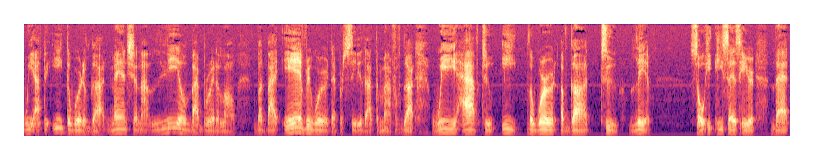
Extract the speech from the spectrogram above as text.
We have to eat the word of God. Man shall not live by bread alone, but by every word that proceedeth out the mouth of God. We have to eat the word of God to live. So he, he says here that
